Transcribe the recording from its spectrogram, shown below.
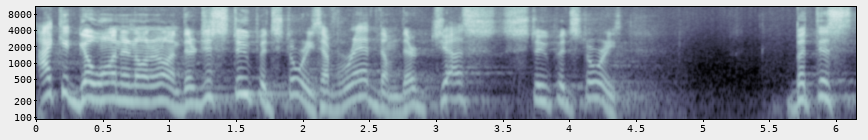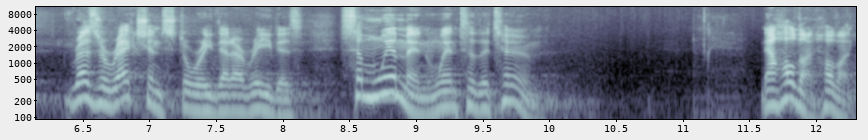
I could go on and on and on. They're just stupid stories. I've read them. They're just stupid stories. But this resurrection story that I read is some women went to the tomb. Now, hold on, hold on.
